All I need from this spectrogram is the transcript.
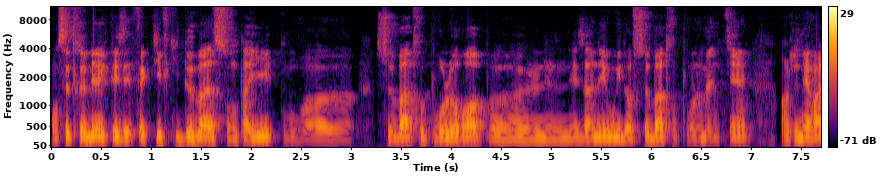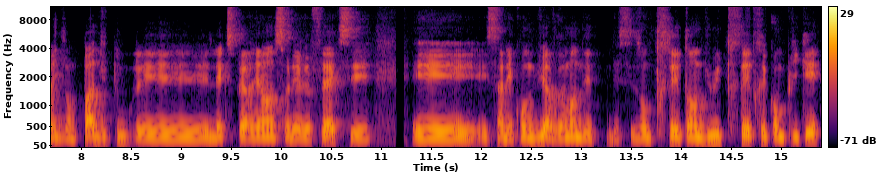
on sait très bien que les effectifs qui de base sont taillés pour se battre pour l'Europe, les années où ils doivent se battre pour le maintien, en général, ils n'ont pas du tout l'expérience, les, réflexes et, et, ça les conduit à vraiment des, saisons très tendues, très très compliquées.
